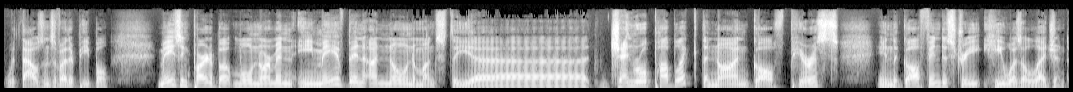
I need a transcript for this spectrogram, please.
with thousands of other people. Amazing part about Moe Norman, he may have been unknown amongst the uh, general public, the non-golf purists. In the golf industry, he was a legend.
